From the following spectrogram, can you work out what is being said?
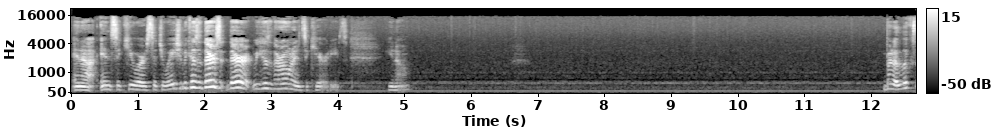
in an insecure situation because their, their because of their own insecurities, you know. But it looks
